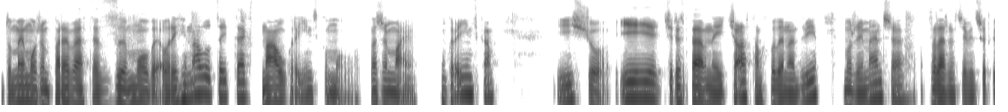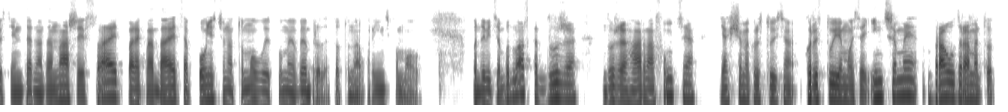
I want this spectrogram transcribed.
Тобто ми можемо перевести з мови оригіналу цей текст на українську мову. Нажимаємо українська. І що? І через певний час, там хвилина-дві, може і менше, в залежності від швидкості інтернету, наш сайт перекладається повністю на ту мову, яку ми вибрали, тобто на українську мову. Подивіться, будь ласка, дуже дуже гарна функція. Якщо ми користуємося, користуємося іншими браузерами, то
